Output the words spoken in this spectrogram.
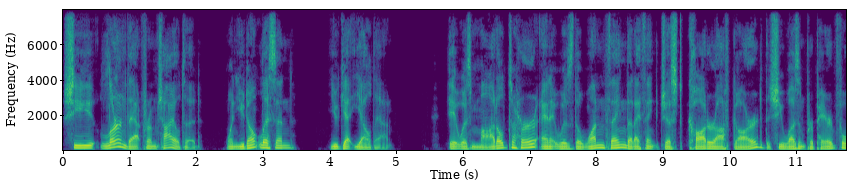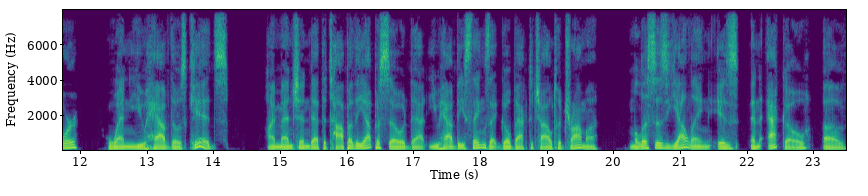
She learned that from childhood. When you don't listen, you get yelled at. It was modeled to her, and it was the one thing that I think just caught her off guard that she wasn't prepared for. When you have those kids, I mentioned at the top of the episode that you have these things that go back to childhood trauma. Melissa's yelling is an echo of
